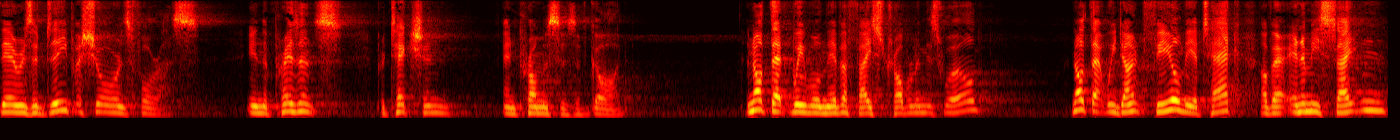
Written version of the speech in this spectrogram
there is a deep assurance for us in the presence, protection, and promises of God. Not that we will never face trouble in this world, not that we don't feel the attack of our enemy Satan,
